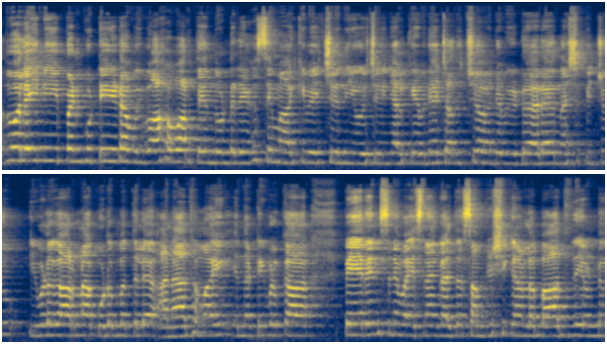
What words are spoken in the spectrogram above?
അതുപോലെ ഇനി ഈ പെൺകുട്ടിയുടെ വിവാഹ വാർത്ത എന്തുകൊണ്ട് രഹസ്യമാക്കി വെച്ചു എന്ന് ചോദിച്ചു കഴിഞ്ഞാൽ കെവിനെ ചതിച്ചു അവന്റെ വീട്ടുകാരെ നശിപ്പിച്ചു. ഇവൾ കാരണം ആ കുടുംബത്തിൽ അനാഥമായി. എന്നിട്ട് ഇവൾക്ക് ആ പേരൻസിനെ വയസ്സനാം കാലത്ത് സംരക്ഷിക്കാനുള്ള ബാധ്യതയുണ്ട്.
